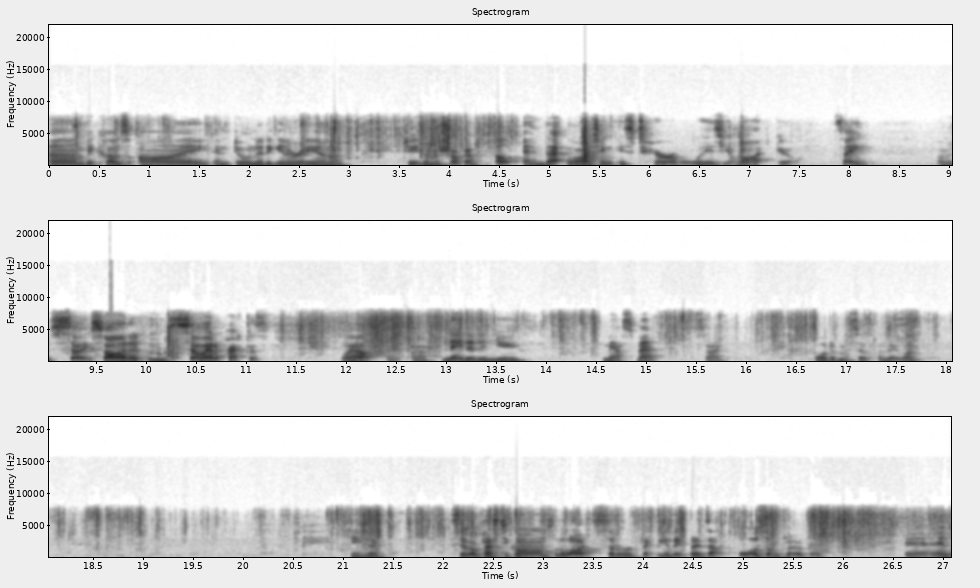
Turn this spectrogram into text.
Um, because I am doing it again already, aren't I? Geez, I'm a shocker. Oh, and that lighting is terrible. Where's your light, girl? See? I'm so excited and I'm so out of practice. Well, I needed a new mouse mat, so I ordered myself a new one. Anyway, still got plastic on, so the light's sort of reflecting a bit, but it's an awesome purple. And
